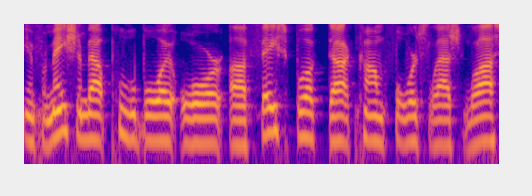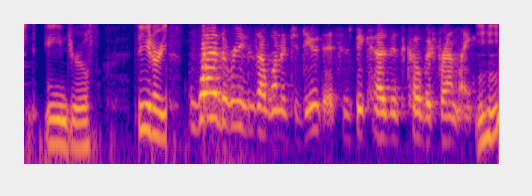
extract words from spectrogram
information about Pool Boy or uh, Facebook.com forward slash Lost Angels Theater. One of the reasons I wanted to do this is because it's COVID friendly. Mm-hmm.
